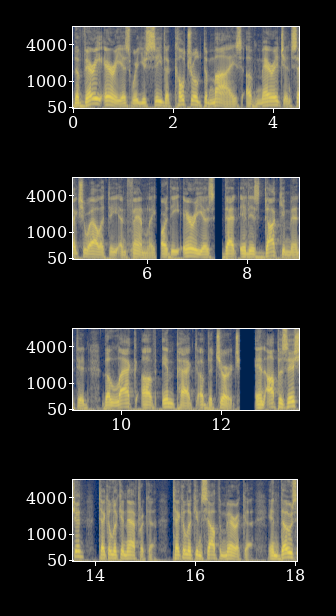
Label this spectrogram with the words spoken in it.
The very areas where you see the cultural demise of marriage and sexuality and family are the areas that it is documented the lack of impact of the church. In opposition, take a look in Africa. Take a look in South America. In those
